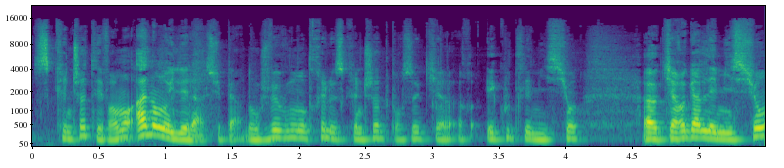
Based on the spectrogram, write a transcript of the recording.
screenshot est vraiment... Ah non, il est là, super. Donc je vais vous montrer le screenshot pour ceux qui écoutent l'émission, euh, qui regardent l'émission,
